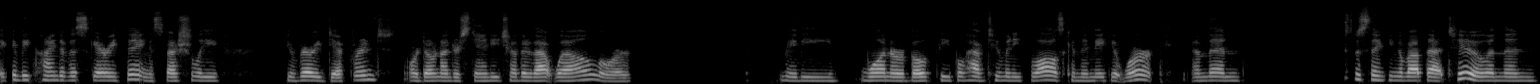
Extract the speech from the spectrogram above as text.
It can be kind of a scary thing, especially if you're very different or don't understand each other that well, or maybe one or both people have too many flaws. Can they make it work? And then I was thinking about that too, and then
